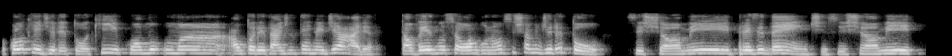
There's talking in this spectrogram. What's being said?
Eu coloquei diretor aqui como uma autoridade intermediária. Talvez no seu órgão não se chame diretor, se chame presidente, se chame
